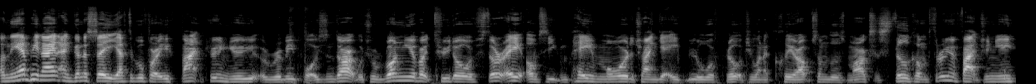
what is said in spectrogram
On the MP9, I'm going to say you have to go for a factory new Ruby Poison Dart, which will run you about $2.30. Obviously, you can pay more to try and get a lower float if you want to clear up some of those marks that still come through in factory new.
